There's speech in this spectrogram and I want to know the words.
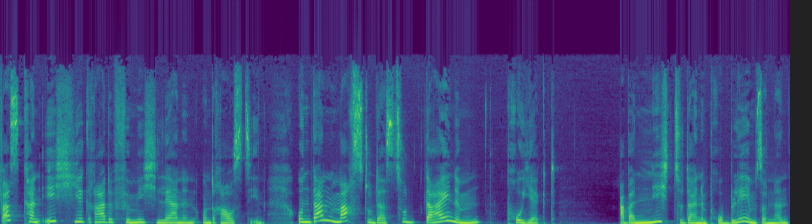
was kann ich hier gerade für mich lernen und rausziehen. Und dann machst du das zu deinem Projekt, aber nicht zu deinem Problem, sondern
